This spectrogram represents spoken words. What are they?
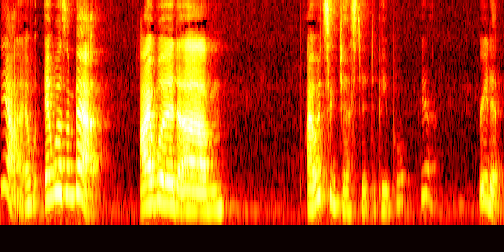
yeah, it, it wasn't bad. I would um, I would suggest it to people. Yeah, read it.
